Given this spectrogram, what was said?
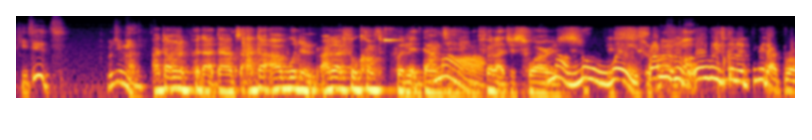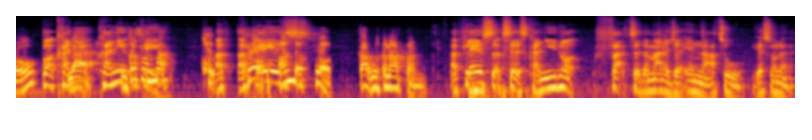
He did. What do you mean? I don't want to put that down. To, I don't. I wouldn't. I don't feel comfortable putting it down to him. I feel like just Suarez. No, no way. Suarez No, was but- always gonna do that, bro. But can you- can you- It doesn't okay, matter. a- a Klopp, player's- under Klopp, that was gonna happen. A player's success, can you not factor the manager in that at all? Yes or no?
